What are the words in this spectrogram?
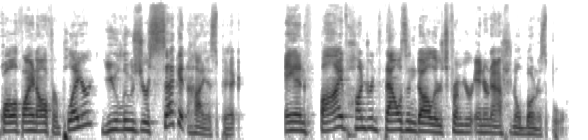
qualifying offer player, you lose your second highest pick and $500,000 from your international bonus pool.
